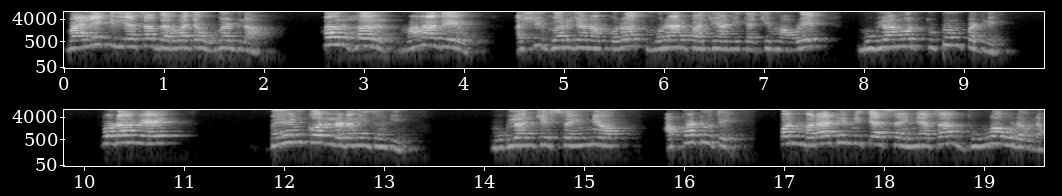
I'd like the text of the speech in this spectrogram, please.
बाले किल्ल्याचा दरवाजा उघडला. हर हर महादेव! अशी गर्जना करत मुरारबाजी आणि त्याचे मावळे मुघलांवर तुटून पडले. थोडा वेळ भयंकर लढाई झाली. मुघलांचे सैन्य अफाट होते. पण मराठ्यांनी त्या सैन्याचा धुव्वा उडवला.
